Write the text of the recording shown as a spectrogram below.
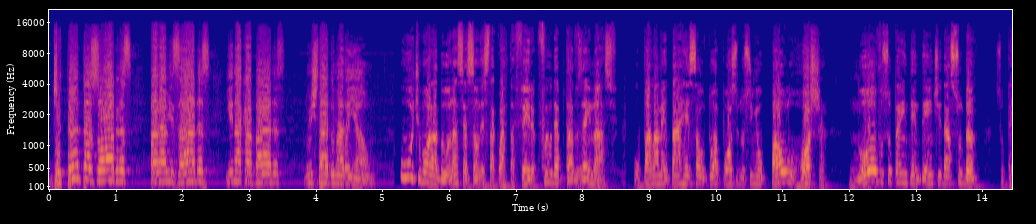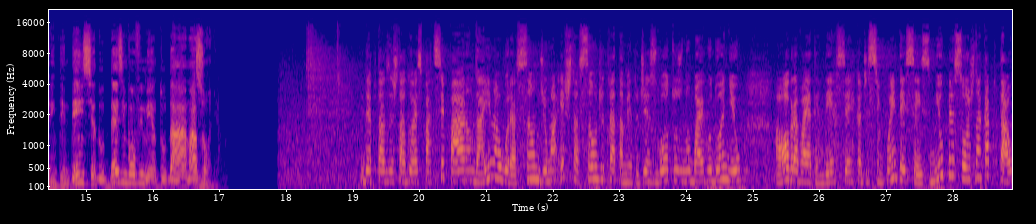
de tantas obras paralisadas e inacabadas no estado do Maranhão. O último orador na sessão desta quarta-feira foi o deputado Zé Inácio. O parlamentar ressaltou a posse do senhor Paulo Rocha, novo superintendente da Sudã, Superintendência do Desenvolvimento da Amazônia e deputados estaduais participaram da inauguração de uma estação de tratamento de esgotos no bairro do Anil. A obra vai atender cerca de 56 mil pessoas na capital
